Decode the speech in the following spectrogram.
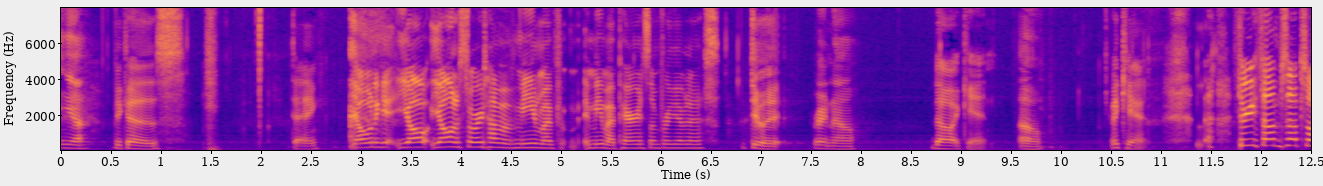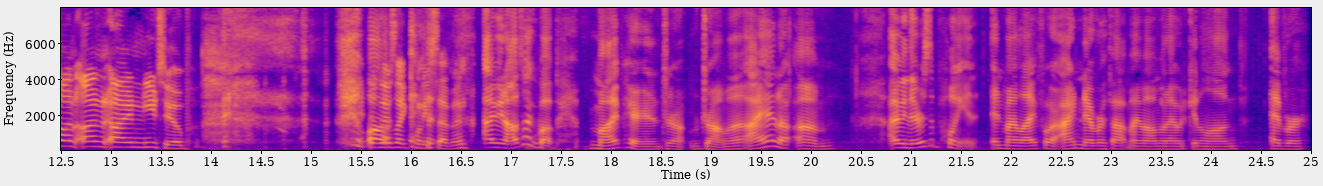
Yeah. because, dang, y'all want to get y'all y'all want a story time of me and my me and my parents' unforgiveness? Do it right now. No, I can't. Oh. I can't. Three thumbs ups on on on YouTube. Well, There's like 27. I mean, I'll talk about pa- my parent dra- drama. I had a um, I mean, there was a point in, in my life where I never thought my mom and I would get along ever.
